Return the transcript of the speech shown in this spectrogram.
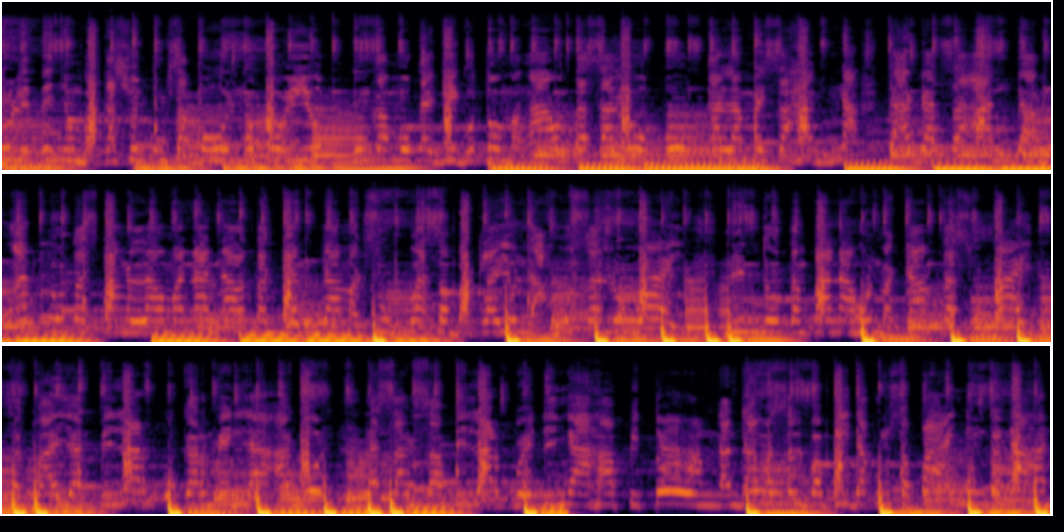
Sulit din yung bakasyon kung sa buhol mo tuyo. Kung kamo kay giguto, mga unta sa lupo. Kalamay sa hagna, dagat sa anda. Muadto tas panglaw, mananaw tagbanda Magsuba sa baklayon, laho sa luway. Nindot ang panahon, magkamta subay. Sagbayan pilar, o Carmen Laagon. Lasang sa pilar, pwede nga hapiton. Anda masalbabida kung sa pain yung ganahan.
